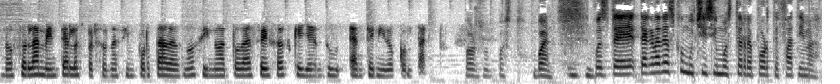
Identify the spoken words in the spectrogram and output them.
no solamente a las personas importadas no sino a todas esas que ya han, tu- han tenido contacto Por supuesto. Bueno, pues te, te agradezco muchísimo este reporte, Fátima.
